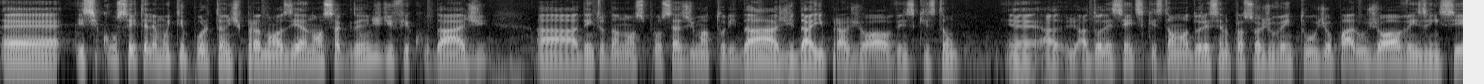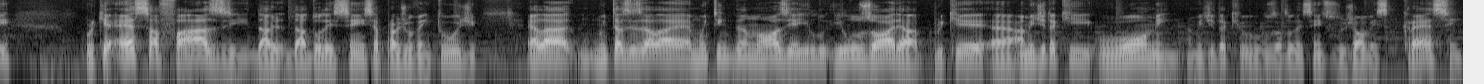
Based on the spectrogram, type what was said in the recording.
é, esse conceito ele é muito importante para nós e é a nossa grande dificuldade ah, dentro do nosso processo de maturidade, daí para jovens que estão é, adolescentes que estão amadurecendo para sua juventude ou para os jovens em si, porque essa fase da, da adolescência para a juventude, ela muitas vezes ela é muito enganosa e ilusória, porque é, à medida que o homem, à medida que os adolescentes, os jovens crescem,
